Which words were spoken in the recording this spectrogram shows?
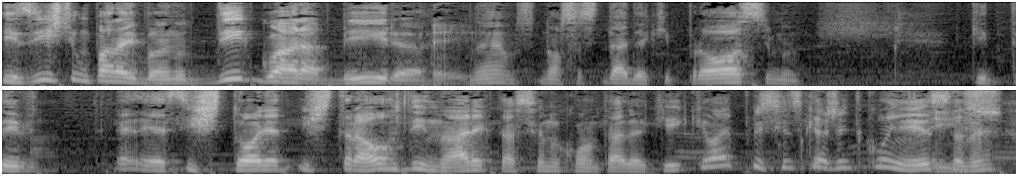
Existe um paraibano de Guarabira, né, nossa cidade aqui próxima, que teve essa história extraordinária que está sendo contada aqui, que é preciso que a gente conheça, né? Isso. né?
